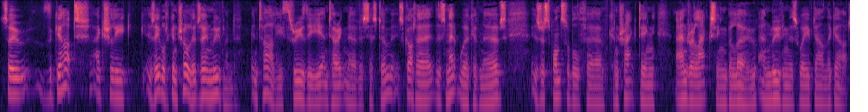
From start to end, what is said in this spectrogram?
So the gut actually is able to control its own movement entirely through the enteric nervous system. It's got a, this network of nerves is responsible for contracting and relaxing below and moving this wave down the gut.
